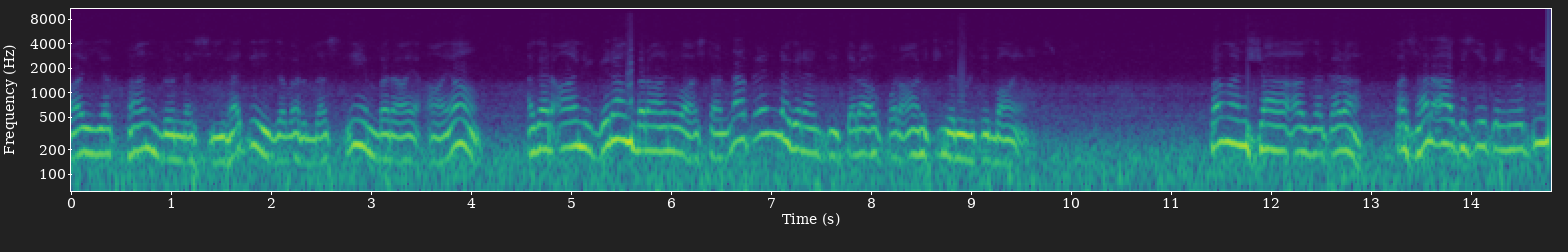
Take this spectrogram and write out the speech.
آئی یک و نصیحتی زبردستی برائے آیان. اگر آنی گران بران واسطہ نفع نگرانتی ترا قرآن کی ضرورت بایاں فمن شاء ذکرہ، پس ہر آکسی کے لوٹی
